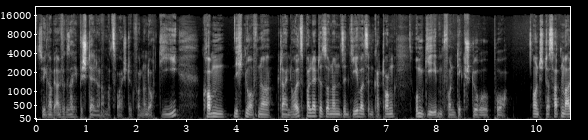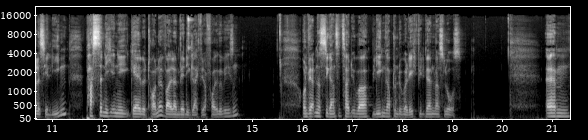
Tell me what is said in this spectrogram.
Deswegen habe ich einfach gesagt, ich bestelle da nochmal zwei Stück von. Und auch die kommen nicht nur auf einer kleinen Holzpalette, sondern sind jeweils im Karton umgeben von Dickstyropor. Und das hatten wir alles hier liegen. Passte nicht in die gelbe Tonne, weil dann wäre die gleich wieder voll gewesen. Und wir hatten das die ganze Zeit über liegen gehabt und überlegt, wie werden wir es los. Ähm,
